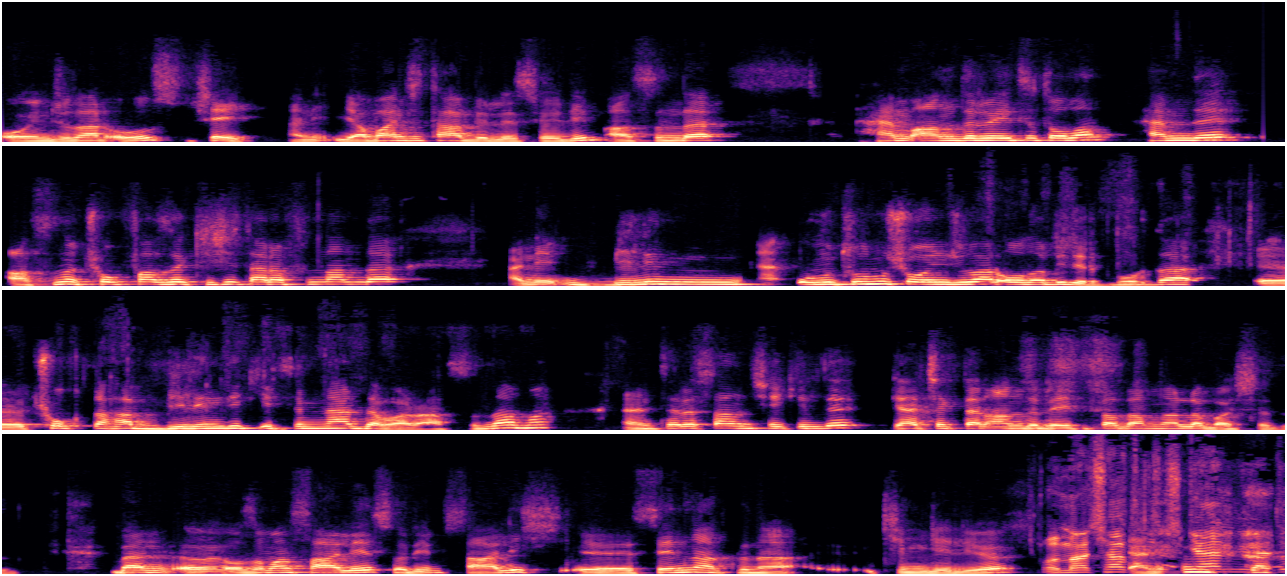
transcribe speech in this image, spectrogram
oyuncular Oğuz şey hani yabancı tabirle söyleyeyim aslında hem underrated olan hem de aslında çok fazla kişi tarafından da hani bilin unutulmuş oyuncular olabilir. Burada e, çok daha bilindik isimler de var aslında ama enteresan şekilde gerçekten underrated adamlarla başladın. Ben e, o zaman Salih'e sorayım. Salih e, senin aklına kim geliyor? Ömer Çatkiç Yani gelmiyordu.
